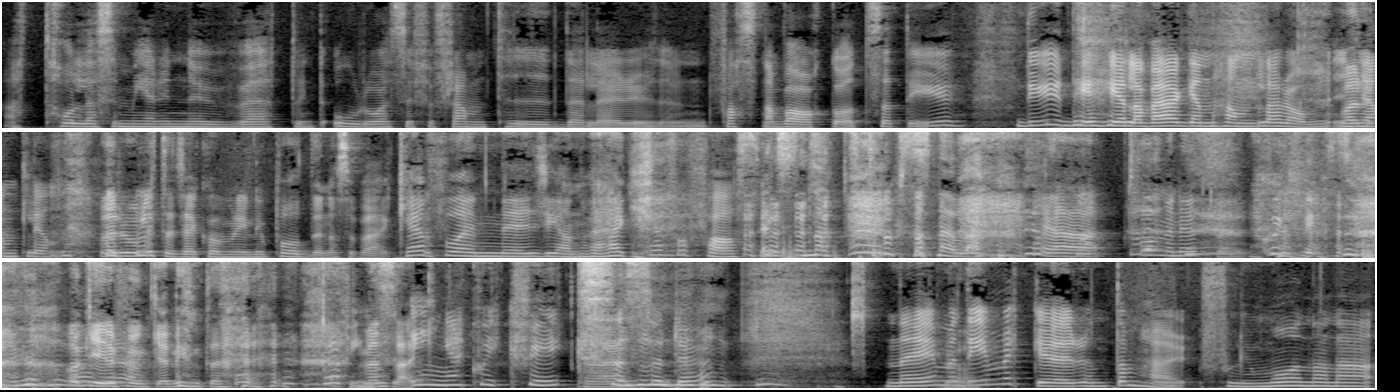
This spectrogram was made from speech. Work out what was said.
att hålla sig mer i nuet och inte oroa sig för framtid eller fastna bakåt. Så det är ju det, är det hela vägen handlar om vad, egentligen. Vad roligt att jag kommer in i podden och så bara, kan jag få en eh, genväg? Kan jag få facit? Ett snabbt tips, snälla. Ja, två minuter. Quick fix. Okej, det funkar inte. Det finns inga quick fix. Så du. Nej, men det är mycket runt de här fullmånarna.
